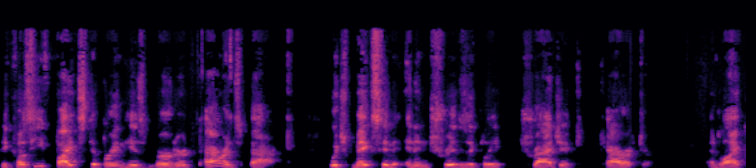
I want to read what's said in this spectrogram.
because he fights to bring his murdered parents back which makes him an intrinsically tragic character. And like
